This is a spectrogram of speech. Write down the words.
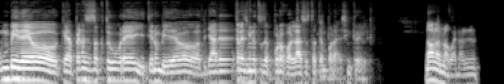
un video que apenas es octubre y tiene un video ya de tres minutos de puro golazo esta temporada, es increíble. No, no, no. Bueno, el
